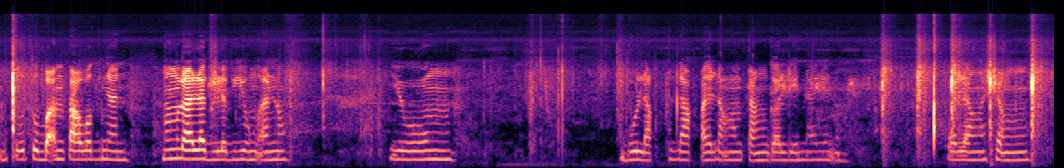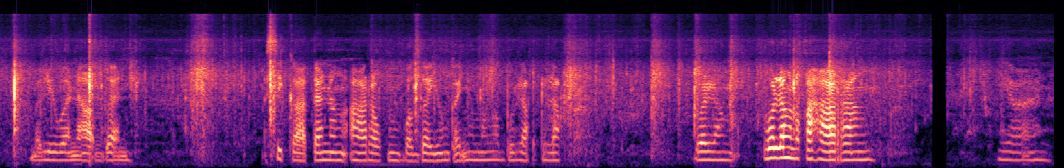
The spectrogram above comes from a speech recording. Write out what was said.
Matutuba ang tawag niyan. Manglalaglag yung ano, yung bulaklak. Kailangan tanggalin na yun. Oh. Kailangan siyang maliwanagan sikatan ng araw kumbaga yung kanyang mga bulaklak. Walang walang nakaharang. Yan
